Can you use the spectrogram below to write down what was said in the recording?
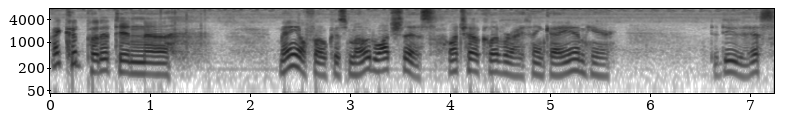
I could put it in uh, manual focus mode. Watch this. Watch how clever I think I am here to do this.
